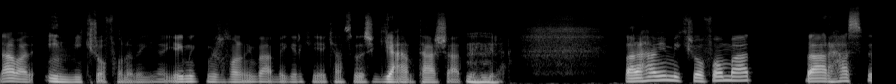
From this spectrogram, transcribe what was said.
نباید این میکروفون رو بگیره یک میکروفون رو باید بگیره که یکم صداش گرمتر شاید مهم. بگیره برای همین میکروفون باید بر حسب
